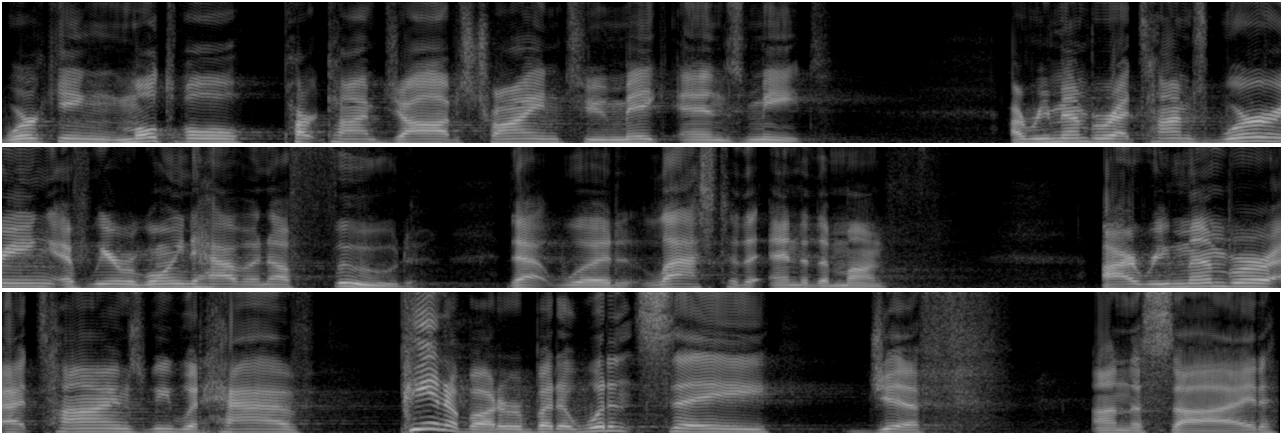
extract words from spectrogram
working multiple part time jobs trying to make ends meet. I remember at times worrying if we were going to have enough food that would last to the end of the month. I remember at times we would have peanut butter, but it wouldn't say Jif on the side.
